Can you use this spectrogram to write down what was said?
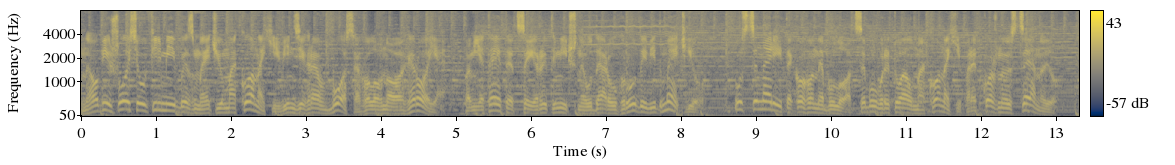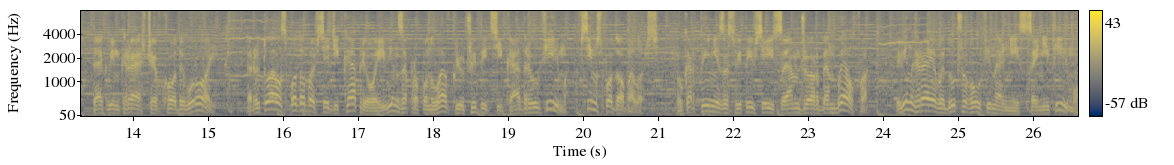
Не обійшлося у фільмі без Меттью МакКонахі. Він зіграв боса головного героя. Пам'ятаєте цей ритмічний удар у груди від Меттью? У сценарії такого не було. Це був ритуал Маконахі перед кожною сценою. Так він краще входив у роль. Ритуал сподобався Ді Капріо, і він запропонував включити ці кадри у фільм. Всім сподобалось. У картині засвітився і сам Джордан Белфорд. Він грає ведучого у фінальній сцені фільму.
